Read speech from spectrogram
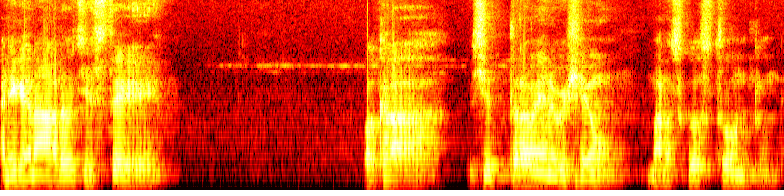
అని కానీ ఆలోచిస్తే ఒక విచిత్రమైన విషయం మనసుకు వస్తూ ఉంటుంది.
